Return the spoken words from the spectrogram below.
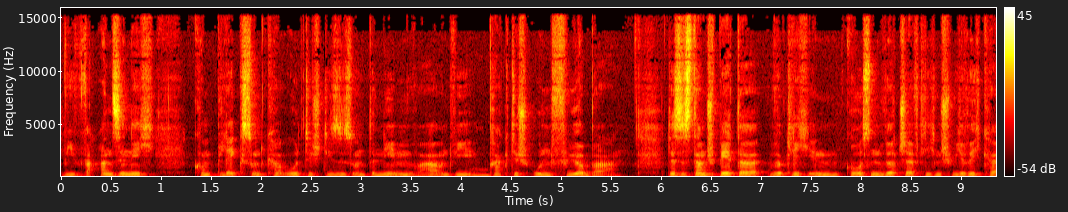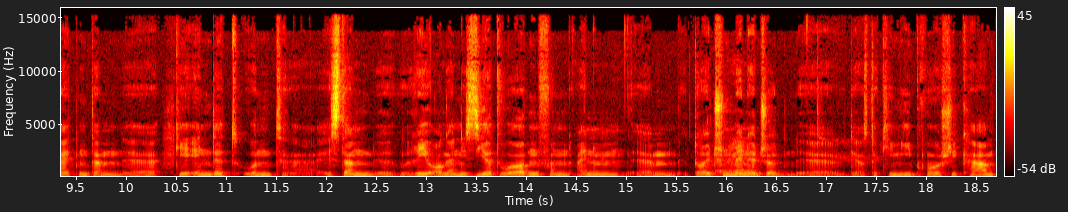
wie wahnsinnig komplex und chaotisch dieses Unternehmen war und wie mhm. praktisch unführbar. Das ist dann später wirklich in großen wirtschaftlichen Schwierigkeiten dann äh, geendet und äh, ist dann äh, reorganisiert worden von einem ähm, deutschen Manager, äh, der aus der Chemiebranche kam.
